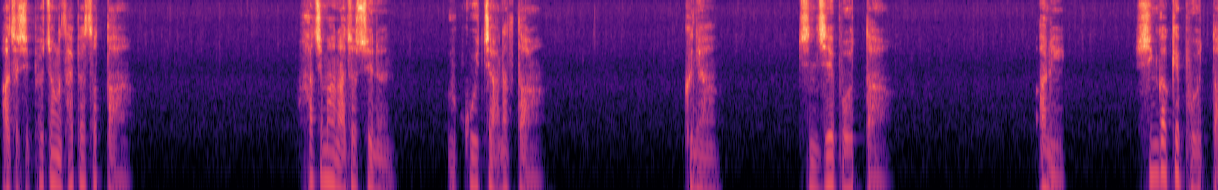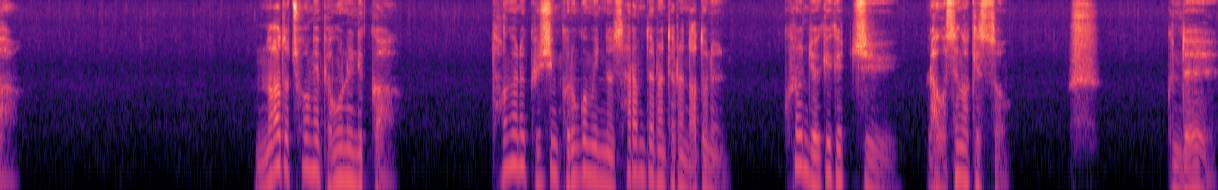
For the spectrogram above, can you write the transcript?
아저씨 표정을 살폈었다. 하지만 아저씨는 웃고 있지 않았다. 그냥 진지해 보였다. 아니, 심각해 보였다. 나도 처음에 병원이니까 당연히 귀신 그런 거 믿는 사람들한테는 나도는 그런 얘기겠지 라고 생각했어. 근데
